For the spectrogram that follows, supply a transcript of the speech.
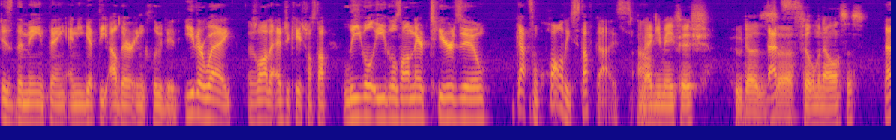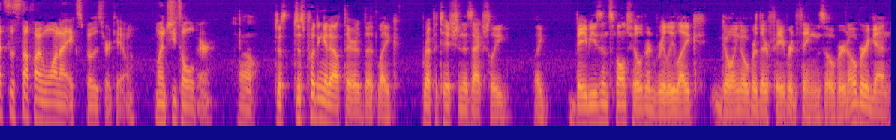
is the main thing, and you get the other included. Either way, there's a lot of educational stuff. Legal Eagles on there, Tier Zoo. Got some quality stuff, guys. Um, Maggie Mae Fish, who does uh, film analysis. That's the stuff I want to expose her to when she's older. Oh, just just putting it out there that like repetition is actually like babies and small children really like going over their favorite things over and over again.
